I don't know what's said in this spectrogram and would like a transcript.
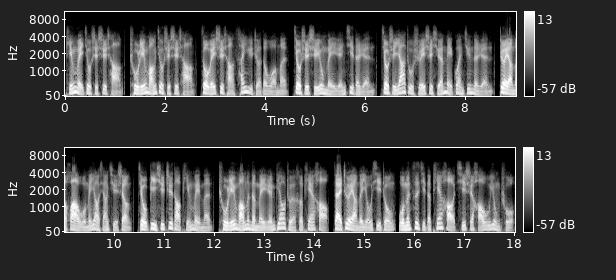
评委就是市场，楚灵王就是市场。作为市场参与者的我们，就是使用美人计的人，就是压住谁是选美冠军的人。这样的话，我们要想取胜，就必须。知道评委们、楚灵王们的美人标准和偏好，在这样的游戏中，我们自己的偏好其实毫无用处。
